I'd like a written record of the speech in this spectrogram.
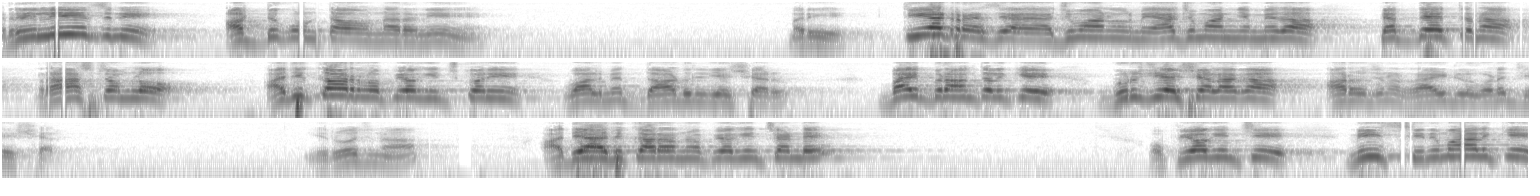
రిలీజ్ని అడ్డుకుంటా ఉన్నారని మరి థియేటర్ యజమానుల మీ యాజమాన్యం మీద పెద్ద ఎత్తున రాష్ట్రంలో అధికారులు ఉపయోగించుకొని వాళ్ళ మీద దాడులు చేశారు. భయభ్రాంతులకి గురి చేసేలాగా ఆ రోజున రైడ్లు కూడా చేశారు. ఈ రోజున అదే అధికారాన్ని ఉపయోగించండి. ఉపయోగించి మీ సినిమాలకి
